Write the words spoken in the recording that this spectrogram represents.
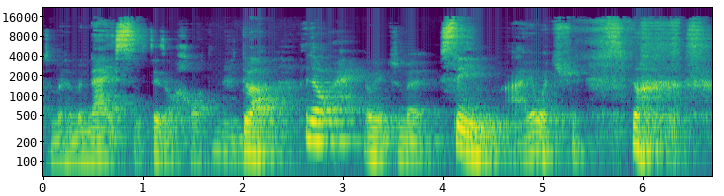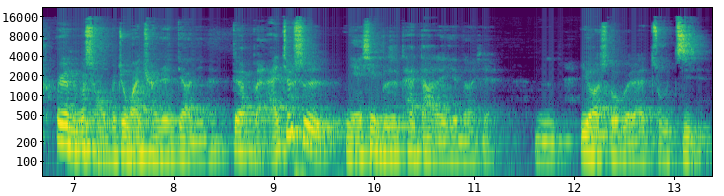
什么什么 nice 这种好，对吧？那种哎，我有什么 same，哎呀我去，我用的不爽，我们就完全扔掉你的，对吧？本来就是粘性不是太大的一些东西，嗯，又要收回来足迹，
